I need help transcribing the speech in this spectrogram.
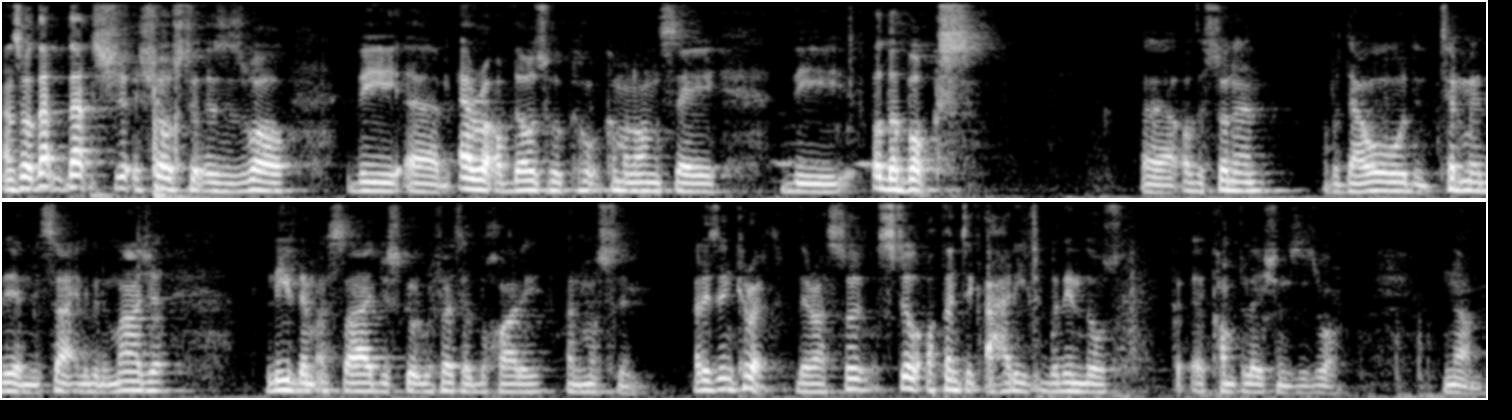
and so that that sh- shows to us as well the um, error of those who co- come along and say the other books uh, of the Sunan, Abu Dawood and Tirmidhi and Nisa'i and Ibn Majah, leave them aside, just go refer to Bukhari and Muslim. That is incorrect. There are so, still authentic ahadith within those uh, compilations as well. Now.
